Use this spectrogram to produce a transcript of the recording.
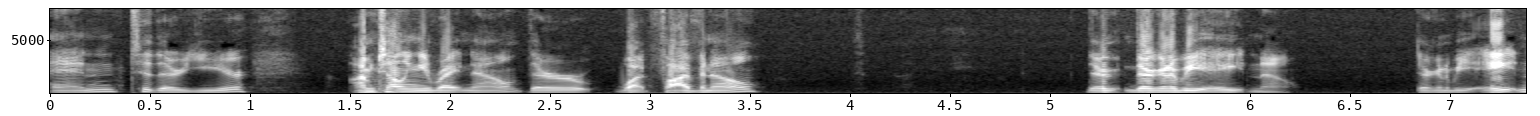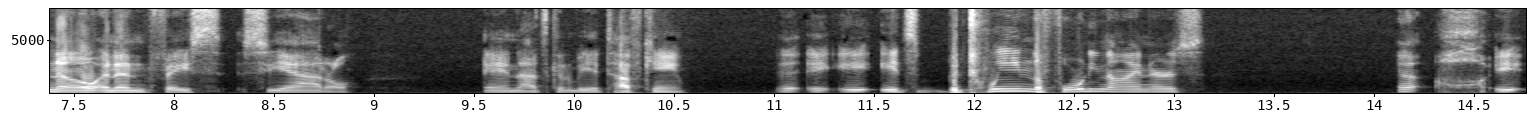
end to their year. I'm telling you right now, they're what five and zero. They're they're going to be eight and zero. They're going to be eight and zero, and then face Seattle, and that's going to be a tough game. I- I- it's between the 49ers. Uh, oh, i-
